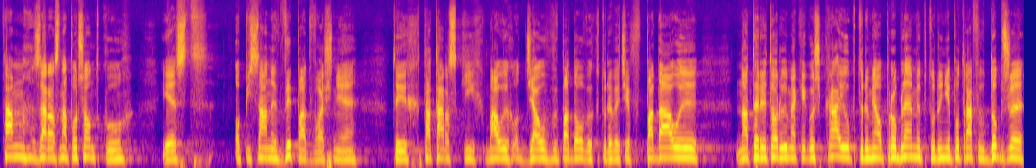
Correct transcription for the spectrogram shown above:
Tam zaraz na początku jest opisany wypad właśnie tych tatarskich małych oddziałów wypadowych, które wiecie, wpadały na terytorium jakiegoś kraju, który miał problemy, który nie potrafił dobrze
